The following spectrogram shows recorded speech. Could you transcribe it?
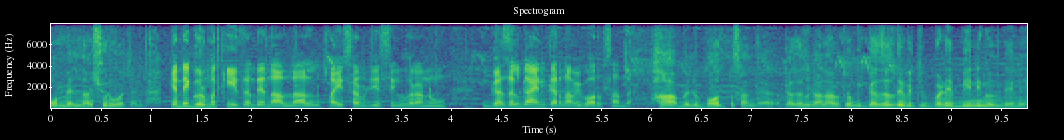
ਉਹ ਮਿਲਣਾ ਸ਼ੁਰੂ ਹੋ ਜਾਂਦਾ ਹੈ ਕਹਿੰਦੇ ਗੁਰਮਤ ਕੀਰਤਨ ਦੇ ਨਾਲ ਨਾਲ ਭਾਈ ਸਰਬਜੀਤ ਸਿੰਘ ਹੋਰਾਂ ਨੂੰ ਗਜ਼ਲ ਗਾਇਨ ਕਰਨਾ ਵੀ ਬਹੁਤ ਪਸੰਦ ਹੈ ਹਾਂ ਮੈਨੂੰ ਬਹੁਤ ਪਸੰਦ ਹੈ ਗਜ਼ਲ ਗਾਣਾ ਕਿਉਂਕਿ ਗਜ਼ਲ ਦੇ ਵਿੱਚ ਵੀ ਬੜੇ मीनिंग ਹੁੰਦੇ ਨੇ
